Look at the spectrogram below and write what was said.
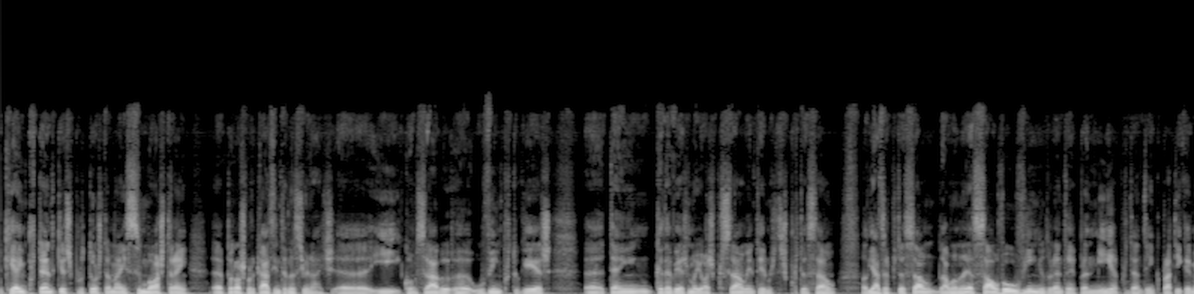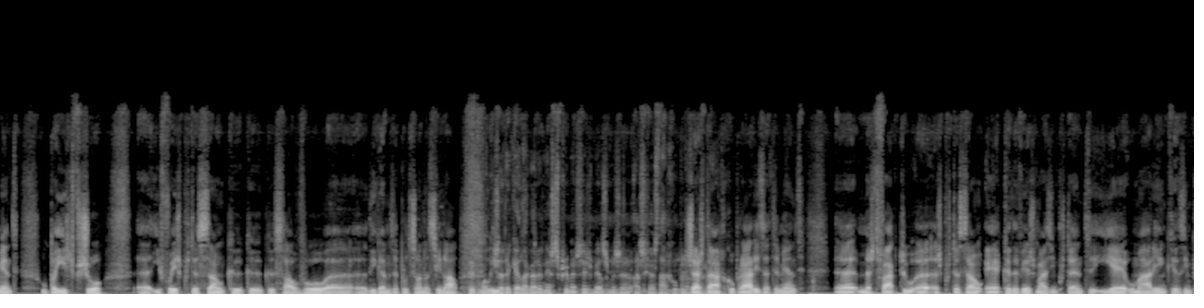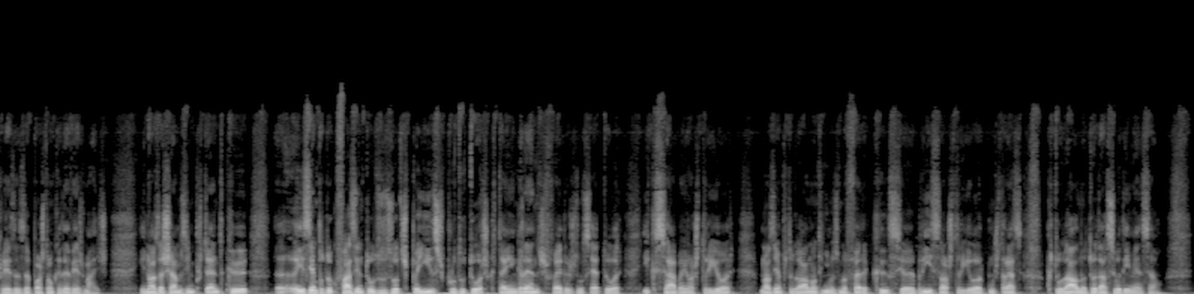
que é importante que esses produtores também se mostrem eh, para os mercados internacionais. E, como sabe, o vinho português uh, tem cada vez maior expressão em termos de exportação. Aliás, a exportação, de alguma maneira, salvou o vinho durante a pandemia, portanto, em que praticamente o país fechou uh, e foi a exportação que, que, que salvou, a, a, digamos, a produção nacional. Teve uma ligeira e, queda agora nestes primeiros seis meses, mas acho que já está a recuperar. Já está a recuperar, exatamente. Uh, mas, de facto, a, a exportação é cada vez mais importante e é uma área em que as empresas apostam cada vez mais. E nós achamos importante que, a exemplo do que fazem todos os outros países, países produtores que têm grandes feiras no setor e que sabem ao exterior, nós em Portugal não tínhamos uma feira que se abrisse ao exterior, que mostrasse Portugal na toda a sua dimensão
